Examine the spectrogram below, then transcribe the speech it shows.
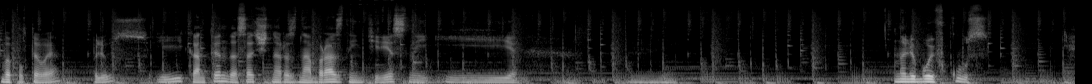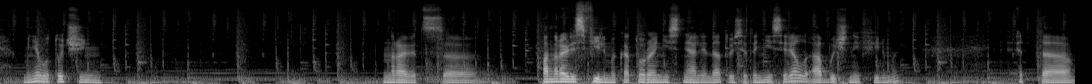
В Apple TV плюс. И контент достаточно разнообразный, интересный и на любой вкус. Мне вот очень нравится, понравились фильмы, которые они сняли, да, то есть это не сериалы, а обычные фильмы. Это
